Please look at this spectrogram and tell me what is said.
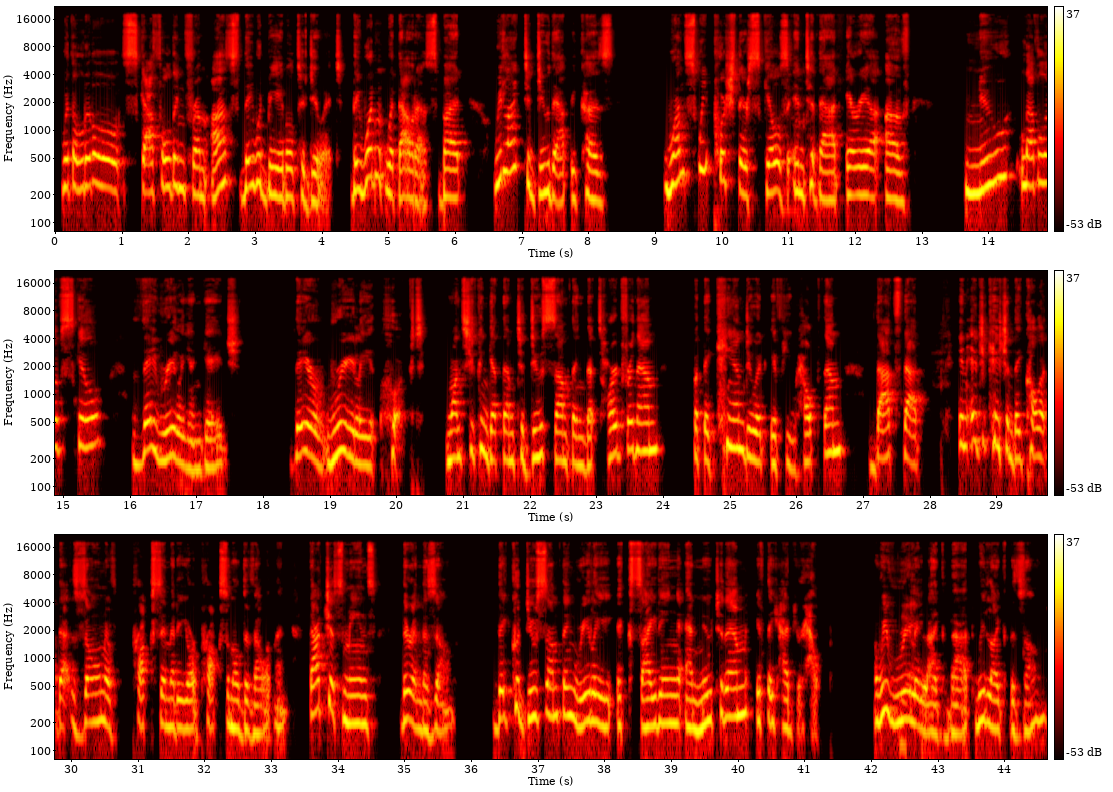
with a little scaffolding from us, they would be able to do it. They wouldn't without us, but we like to do that because once we push their skills into that area of new level of skill, they really engage. They are really hooked. Once you can get them to do something that's hard for them, but they can do it if you help them, that's that in education, they call it that zone of proximity or proximal development. That just means they're in the zone. They could do something really exciting and new to them if they had your help. We really yeah. like that. We like the zone.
